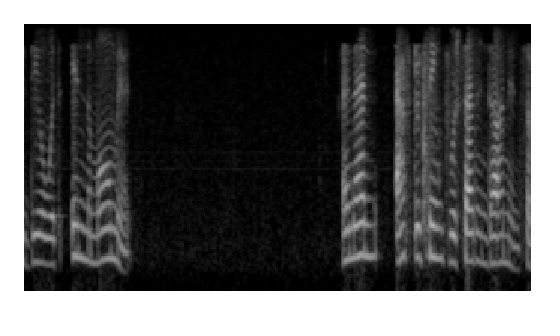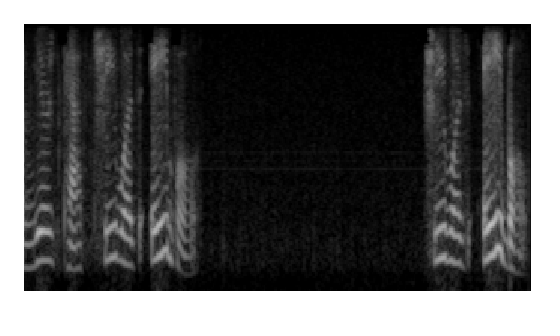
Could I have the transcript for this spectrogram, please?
to deal with in the moment. And then after things were said and done and some years passed, she was able she was able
